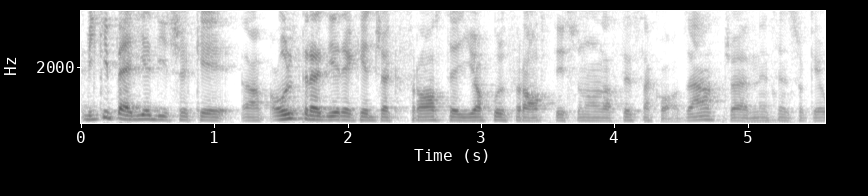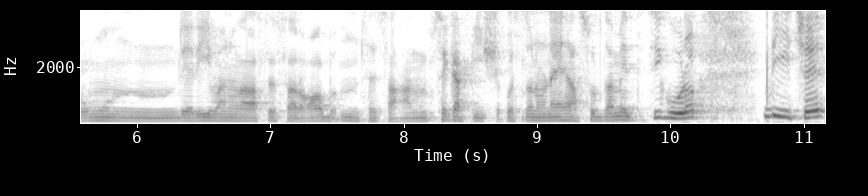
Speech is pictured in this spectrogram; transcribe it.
Wikipedia dice che, uh, oltre a dire che Jack Frost e gli Yokul Frosty sono la stessa cosa, cioè nel senso che un, derivano dalla stessa roba, non si sa, non si capisce, questo non è assolutamente sicuro, dice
